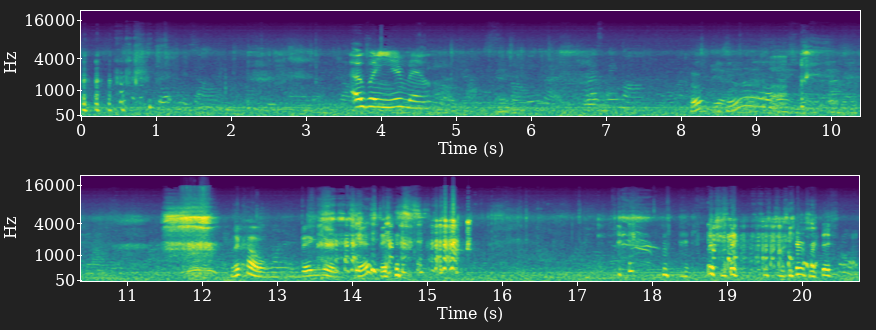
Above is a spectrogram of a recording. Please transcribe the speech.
Open your mouth. Oh. Look how big your chest is. You're really fat.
